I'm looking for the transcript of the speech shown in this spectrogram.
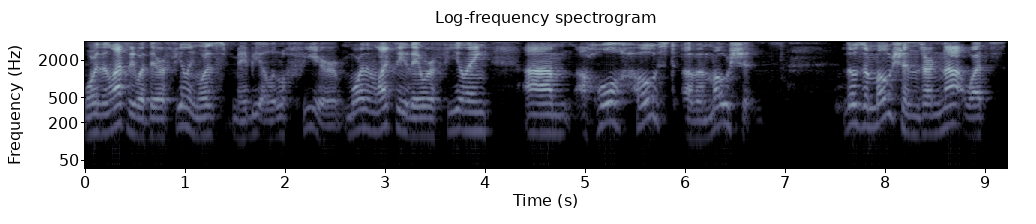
More than likely, what they were feeling was maybe a little fear. More than likely, they were feeling um, a whole host of emotions. Those emotions are not what's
